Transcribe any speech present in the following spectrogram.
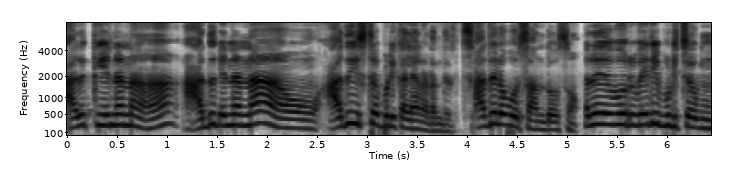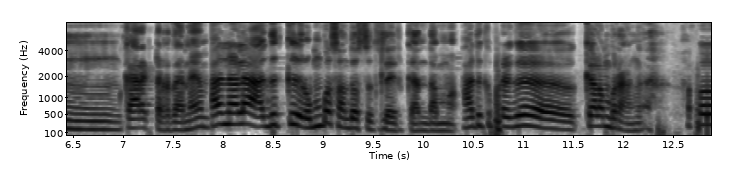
அதுக்கு என்னன்னா அதுக்கு என்னன்னா அது இஷ்டப்படி கல்யாணம் நடந்துருச்சு. அதில் ஒரு சந்தோஷம். அது ஒரு வெறி பிடிச்ச கேரக்டர் தானே. அதனால அதுக்கு ரொம்ப சந்தோஷத்தில் இருக்கு அந்த அம்மா. அதுக்கு பிறகு கிளம்புறாங்க. அப்போ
